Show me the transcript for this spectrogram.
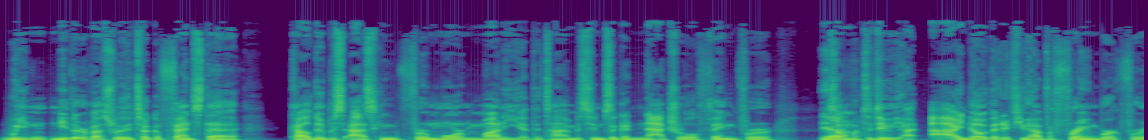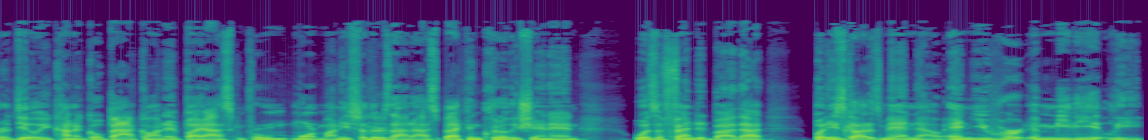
We neither of us really took offense to Kyle Dubas asking for more money at the time. It seems like a natural thing for Yeah. someone to do. I, I know that if you have a framework for a deal, you kind of go back on it by asking for more money. So Mm-hmm. there's that aspect, and clearly Shanahan was offended by that. But he's got his man now, and you heard immediately.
